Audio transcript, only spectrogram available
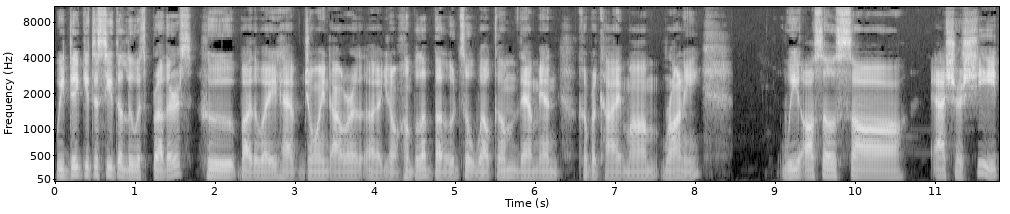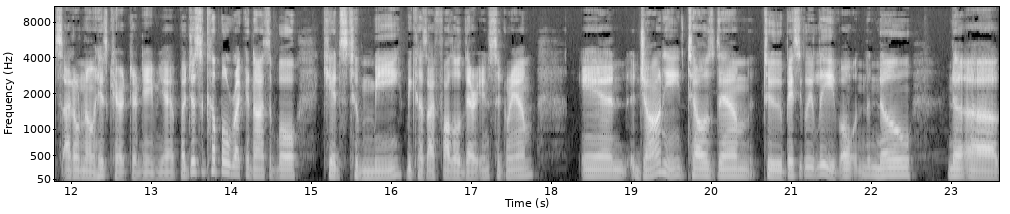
we did get to see the Lewis brothers, who, by the way, have joined our uh, you know humble abode. So welcome them and Cobra Kai mom Ronnie. We also saw Asher Sheets. I don't know his character name yet, but just a couple recognizable kids to me because I followed their Instagram. And Johnny tells them to basically leave. Oh, no, no, uh,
